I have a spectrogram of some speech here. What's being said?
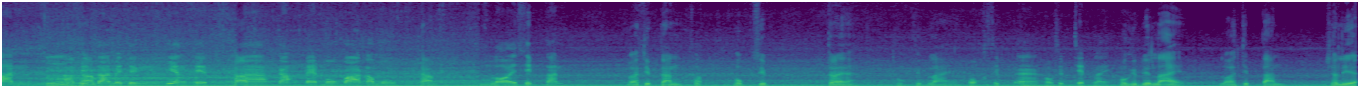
ตันอืมสามสิบครับตันไม่ถึงเที่ยงเสร็จครับ มากะแปดโมงกว่าเก้าโมงครับร้อยสิบตัน ร้อยสิบตันหกหกสิบเท่าไหร่นะ หกสิบไร่หกสิบอ่าหกสิบเจ็ดไร่หกสิบเจ็ดไร่ร้อยสิบตัน เฉลี่ย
